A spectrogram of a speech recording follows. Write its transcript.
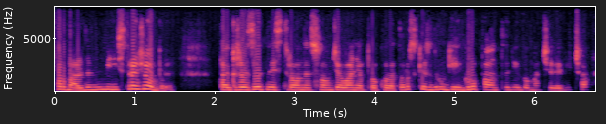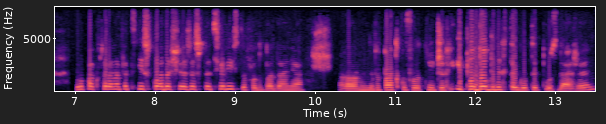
formalnym ministra Ziobry. Także z jednej strony są działania prokuratorskie, z drugiej grupa Antoniego Macierewicza, grupa, która nawet nie składa się ze specjalistów od badania um, wypadków lotniczych i podobnych tego typu zdarzeń,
